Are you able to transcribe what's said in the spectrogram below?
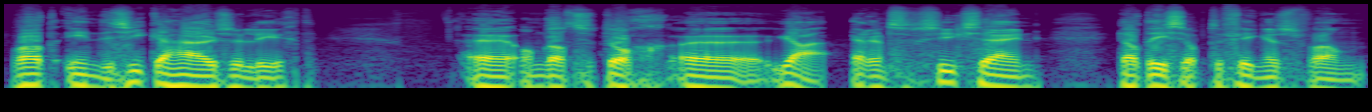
wat in de ziekenhuizen ligt, omdat ze toch ja, ernstig ziek zijn, dat is op de vingers van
